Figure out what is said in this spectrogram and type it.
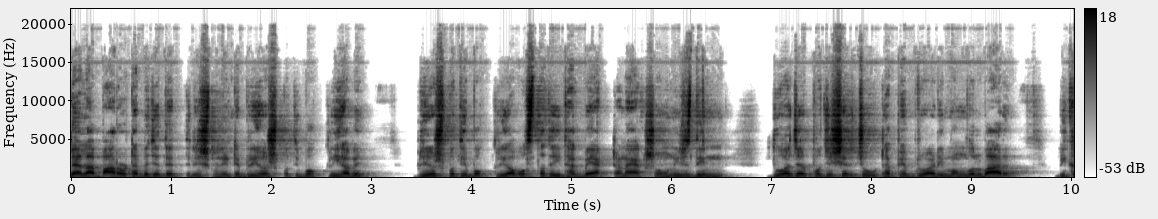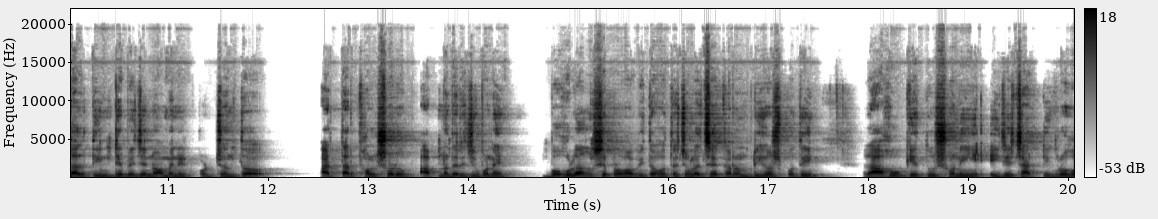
বেলা বারোটা বেজে তেত্রিশ মিনিটে বৃহস্পতি বক্রি হবে। বৃহস্পতি বক্রি অবস্থাতেই থাকবে একটানা একশো উনিশ দিন। দু হাজার পঁচিশের চৌঠা ফেব্রুয়ারি মঙ্গলবার বিকাল তিনটে বেজে ন মিনিট পর্যন্ত। আর তার ফলস্বরূপ আপনাদের জীবনে বহুলাংশে প্রভাবিত হতে চলেছে, কারণ বৃহস্পতি, রাহু, কেতু, শনি এই যে চারটি গ্রহ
